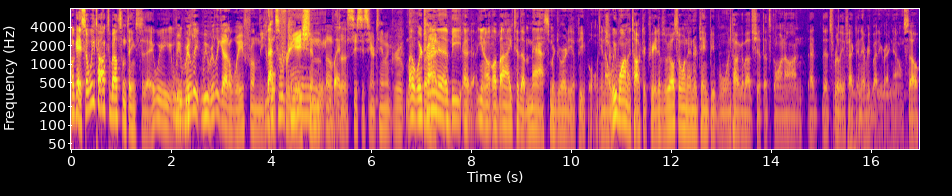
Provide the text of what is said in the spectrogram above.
Okay, so we talked about some things today. We We really, we really got away from the whole okay, creation of but- the CCC Entertainment Group. Well, we're trying to be, uh, you know, abide to the mass majority of people. You know, we want to talk to creatives. We also want to entertain people and talk about shit that's going on that that's really affecting everybody right now. So,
